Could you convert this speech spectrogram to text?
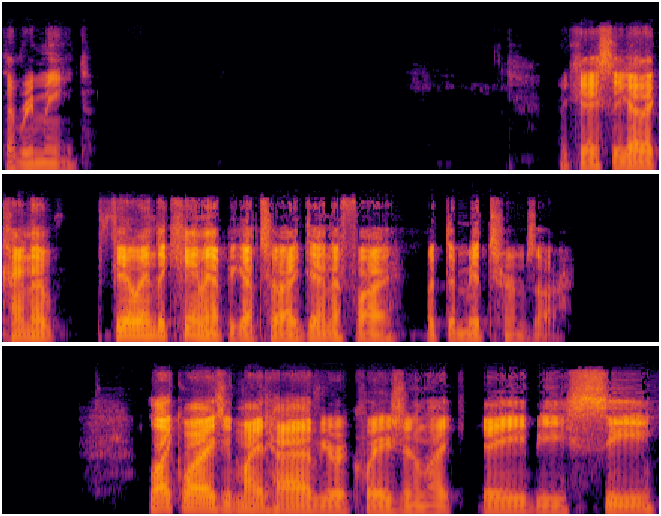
that remained. Okay, so you got to kind of fill in the K-map. You got to identify what the minterms are. Likewise, you might have your equation like A, B, C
